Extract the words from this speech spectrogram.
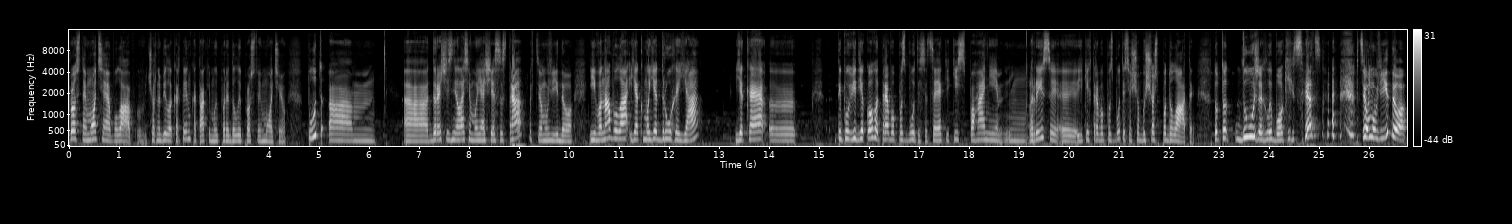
просто емоція була чорно-біла картинка, так і ми передали просто емоцію. Тут. а, До речі, знялася моя ще сестра в цьому відео, і вона була як моє друге я, яке, е, типу, від якого треба позбутися. Це як якісь погані риси, е, яких треба позбутися, щоб щось подолати. Тобто дуже глибокий сенс в цьому відео.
